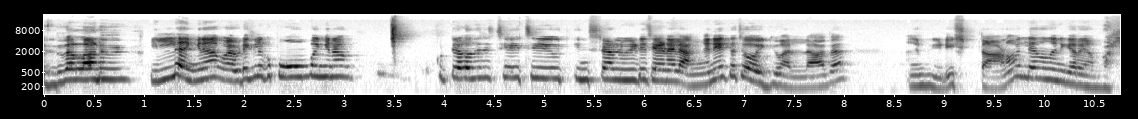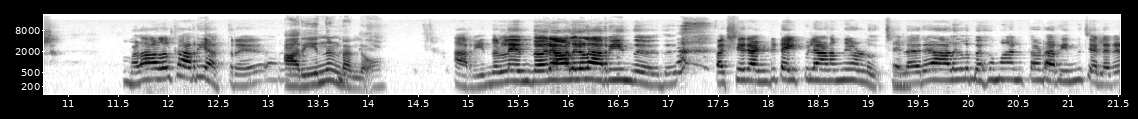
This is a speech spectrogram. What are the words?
എന്ത് തള്ളാണിത് ഇല്ല ഇങ്ങനെ എവിടെങ്കിലും ഒക്കെ പോകുമ്പോ ഇങ്ങനെ കുട്ടികളൊന്ന് ചേച്ചി ഇൻസ്റ്റാഗ്രാമിൽ വീഡിയോ ചെയ്യണല്ലോ അങ്ങനെയൊക്കെ ചോദിക്കും. അല്ലാതെ അങ്ങനെ വീഡിയോ ഇഷ്ടമാണോ ഇല്ലെന്നൊന്നും എനിക്കറിയാൻ പാടില്ല. നമ്മളെ ആളുകൾക്ക് അറിയാം അത്രേ അറിയുന്നുണ്ടല്ലോ. അറിയുന്നുള്ള എന്തോ ആളുകൾ അറിയുന്നത്. പക്ഷെ രണ്ട് ടൈപ്പിലാണെന്നേ ഉള്ളൂ. ചിലരെ ആളുകൾ ബഹുമാനത്തോടെ അറിയുന്നു ചിലരെ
